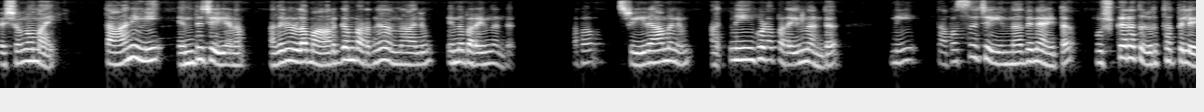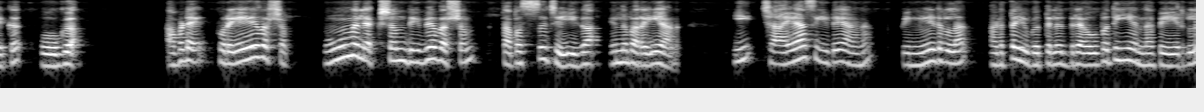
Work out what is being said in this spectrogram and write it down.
വിഷമമായി. താൻ ഇനി എന്തു ചെയ്യണം? അതിനുള്ള മാർഗം പറഞ്ഞു തന്നാലും എന്ന് പറയുന്നുണ്ട്. അപ്പം ശ്രീരാമനും അഗ്നിയും കൂടെ പറയുന്നുണ്ട് നീ തപസ് ചെയ്യുന്നതിനായിട്ട് പുഷ്കര തീർത്ഥത്തിലേക്ക് പോകുക. അവിടെ കുറേ വർഷം മൂന്ന് ലക്ഷം ദിവ്യവർഷം തപസ് ചെയ്യുക എന്ന് പറയുകയാണ്. ഈ ഛായാസീതയാണ് പിന്നീടുള്ള അടുത്ത യുഗത്തിൽ ദ്രൗപദി എന്ന പേരിൽ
